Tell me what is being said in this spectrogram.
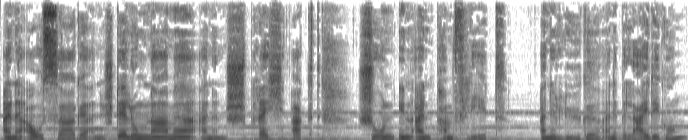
eine Aussage, eine Stellungnahme, einen Sprechakt schon in ein Pamphlet, eine Lüge, eine Beleidigung?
